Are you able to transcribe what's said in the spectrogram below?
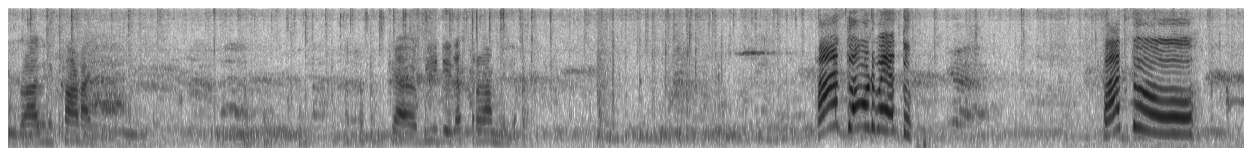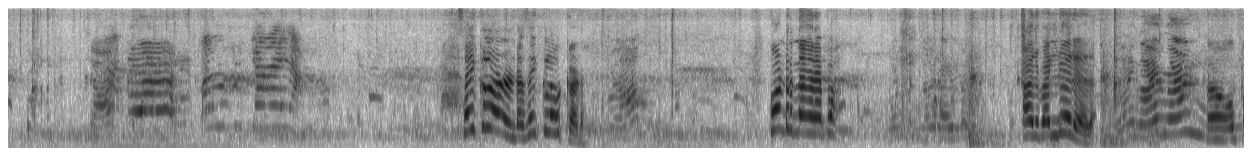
ഈ പ്രാവിനെ കാണാൻ. വീഡിയോയിൽ അത്ര കാണുന്നില്ല. പാത്തു അങ്ങോട്ട് പോയി അത്തു പാത്തു. സൈക്കിൾ ഉണ്ടോ സൈക്കിൾ വെക്കാടെ കൊണ്ടിരുന്ന അങ്ങനെ അപ്പ. അവർ വല്ലുവരെ ഉപ്പ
